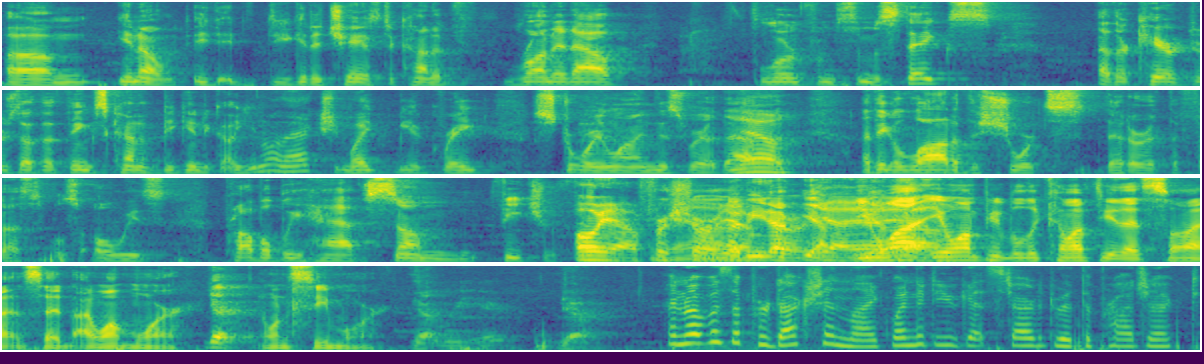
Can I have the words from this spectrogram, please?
um, you know, it, it, you get a chance to kind of run it out, learn from some mistakes, other characters, other things kind of begin to go, you know, that actually might be a great storyline this way or that. Yeah. But I think a lot of the shorts that are at the festivals always probably have some feature. Oh yeah, for Yeah. sure. I Yeah, mean, for- uh, yeah. you yeah, want yeah. you want people to come up to you that saw it and said, "I want more. Yeah. I want to see more." Yeah. Yeah. And what was the production like? When did you get started with the project?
